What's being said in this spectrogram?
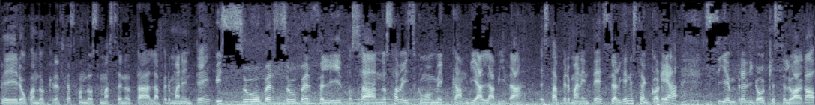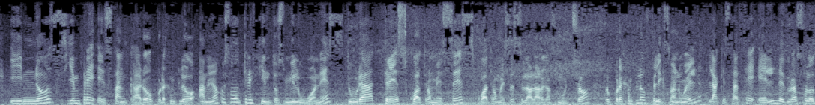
pero cuando crezcas cuando más se nota la permanente. Estoy súper, súper feliz, o sea, no sabéis cómo me cambia la vida esta permanente. Si alguien está en Corea, siempre digo que se lo haga. Y no siempre es tan caro, por ejemplo, a mí me ha costado 300 mil wones, dura 3, 4 meses, 4 meses si lo alargas mucho. Pero, por ejemplo, Félix Manuel, la que se hace él, le dura solo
